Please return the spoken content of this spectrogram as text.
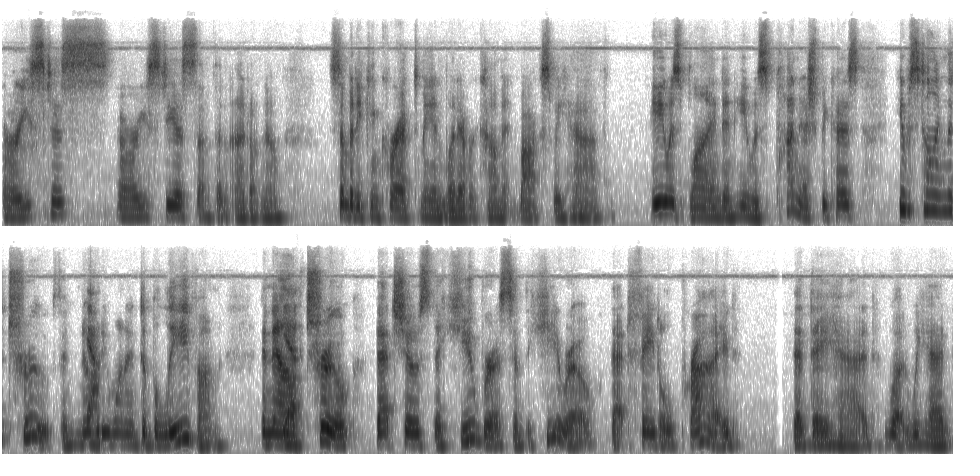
orestes orestius something i don't know somebody can correct me in whatever comment box we have he was blind and he was punished because he was telling the truth and nobody yeah. wanted to believe him. And now, yes. true, that shows the hubris of the hero, that fatal pride that they had. What we had,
